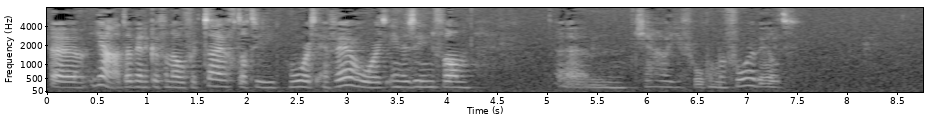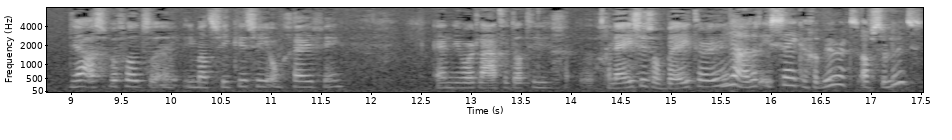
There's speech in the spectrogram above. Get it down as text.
ehm, ja, daar ben ik ervan overtuigd dat hij hoort en verhoort. In de zin van, tja, je vroeg om een voorbeeld. Ja, als er bijvoorbeeld eh, iemand ziek is in je omgeving en die hoort later dat hij ge- genezen is of beter is. Ja, dat is zeker gebeurd, absoluut.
